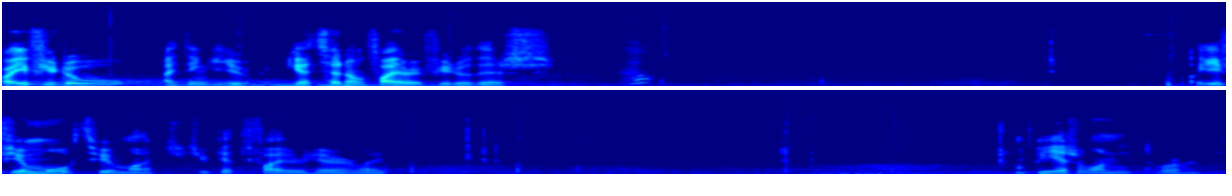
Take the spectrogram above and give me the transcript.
But if you do... I think you get set on fire if you do this. Like if you move too much, you get fire here, right? On PS1 it worked.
